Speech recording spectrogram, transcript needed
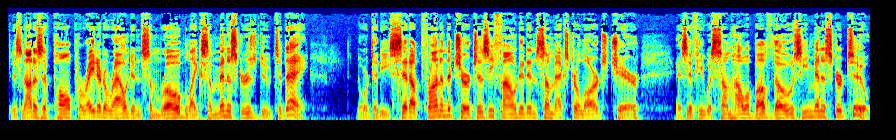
It is not as if Paul paraded around in some robe like some ministers do today, nor did he sit up front in the church as he found it in some extra large chair, as if he was somehow above those he ministered to.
